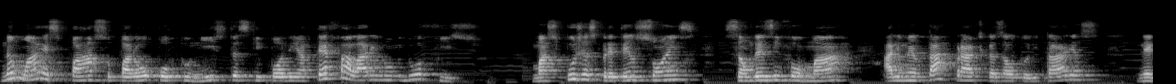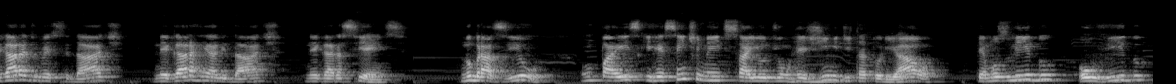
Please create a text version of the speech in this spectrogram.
não há espaço para oportunistas que podem até falar em nome do ofício, mas cujas pretensões são desinformar, alimentar práticas autoritárias, negar a diversidade, negar a realidade, negar a ciência. No Brasil, um país que recentemente saiu de um regime ditatorial, temos lido, ouvido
